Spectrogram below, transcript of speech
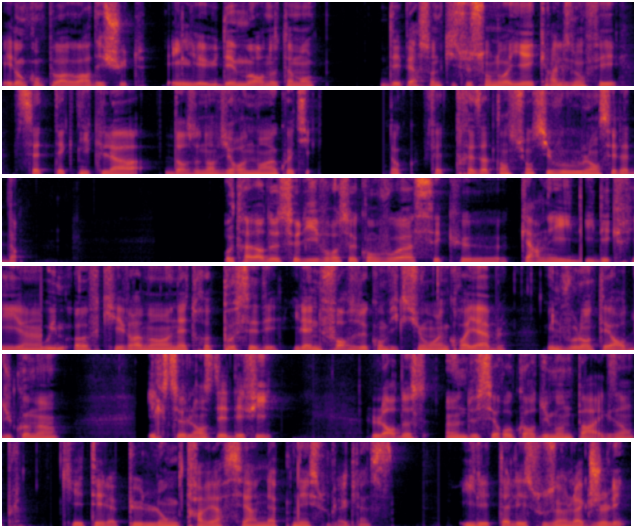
et donc on peut avoir des chutes. Et il y a eu des morts, notamment des personnes qui se sont noyées car ils ont fait cette technique-là dans un environnement aquatique. Donc faites très attention si vous vous lancez là-dedans. Au travers de ce livre, ce qu'on voit, c'est que Carnet, il décrit un Wim Hof qui est vraiment un être possédé. Il a une force de conviction incroyable, une volonté hors du commun. Il se lance des défis. Lors de de ses records du monde, par exemple, qui était la plus longue traversée en apnée sous la glace, il est allé sous un lac gelé.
